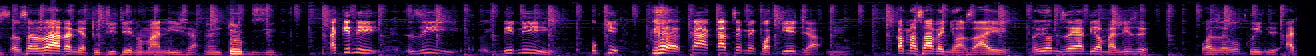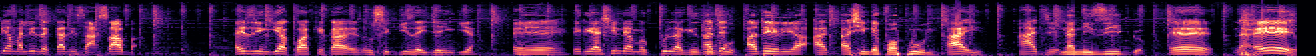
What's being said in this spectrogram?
sana sana hata ni atujije inamaanisha. Toxic. Lakini zi nini uki ka ka kwa kija Mm. kama saa venye wazae nahuyo mzee hadi amalize wazae huku nje hadi amalize kazi saa saba haizi ingia kwake ka usigiza ijaingia eh. Ili ashinde amekula kidhubu hata area ashinde kwa pool. Ai aje. Na mizigo. Eh, na eh,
